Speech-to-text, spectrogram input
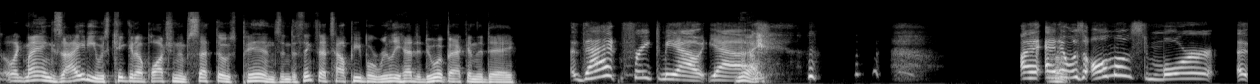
like my anxiety was kicking up watching them set those pins, and to think that's how people really had to do it back in the day. That freaked me out. Yeah. I and Uh. it was almost more. Uh,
